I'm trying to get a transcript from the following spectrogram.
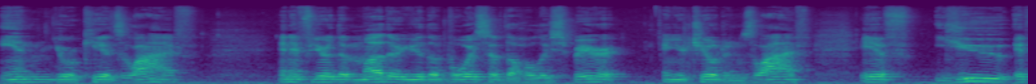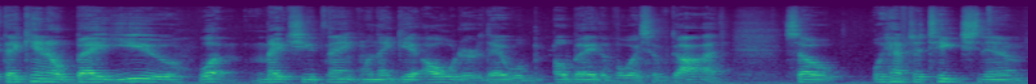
in your kid's life. And if you're the mother, you're the voice of the Holy Spirit in your children's life. If you if they can't obey you what makes you think when they get older they will obey the voice of god so we have to teach them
